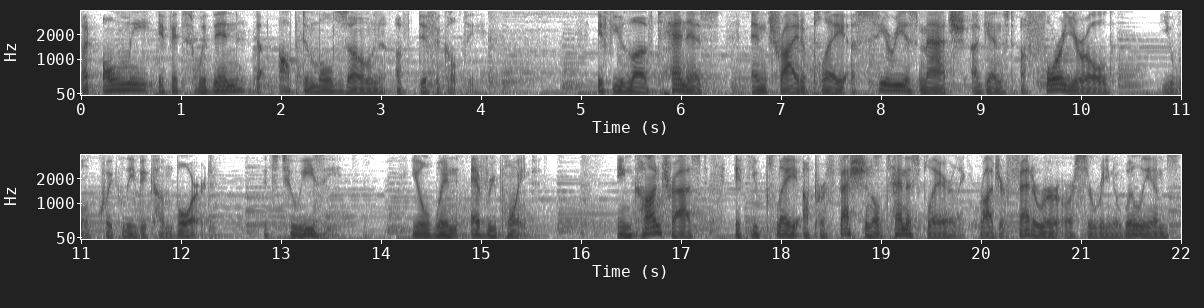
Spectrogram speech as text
but only if it's within the optimal zone of difficulty. If you love tennis and try to play a serious match against a four year old, you will quickly become bored. It's too easy. You'll win every point. In contrast, if you play a professional tennis player like Roger Federer or Serena Williams,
